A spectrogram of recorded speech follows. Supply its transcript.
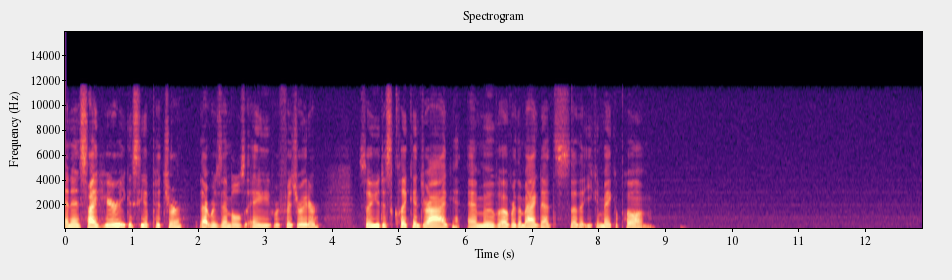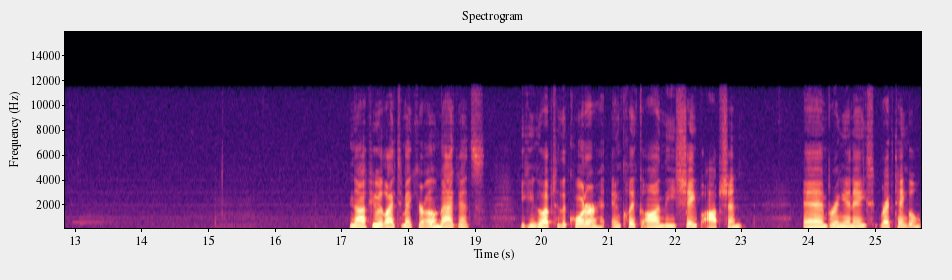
And inside here, you can see a picture that resembles a refrigerator. So you just click and drag and move over the magnets so that you can make a poem. Now if you would like to make your own magnets, you can go up to the corner and click on the shape option and bring in a rectangle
